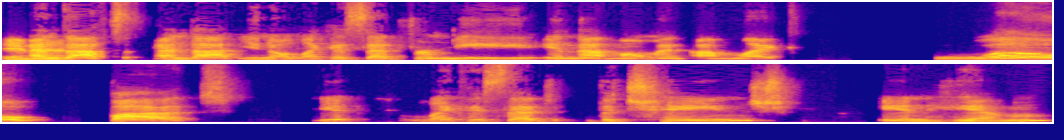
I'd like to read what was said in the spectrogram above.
And it. that's and that you know like i said for me in that moment i'm like whoa but it like i said the change in him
